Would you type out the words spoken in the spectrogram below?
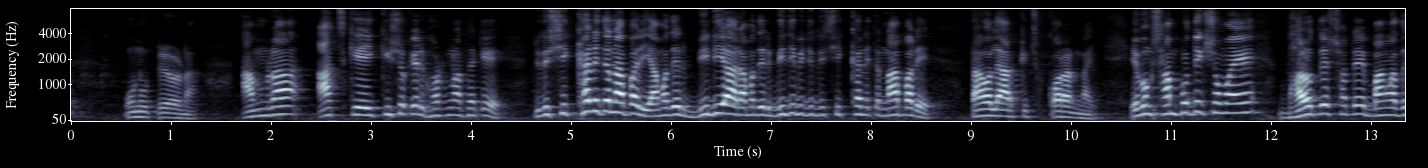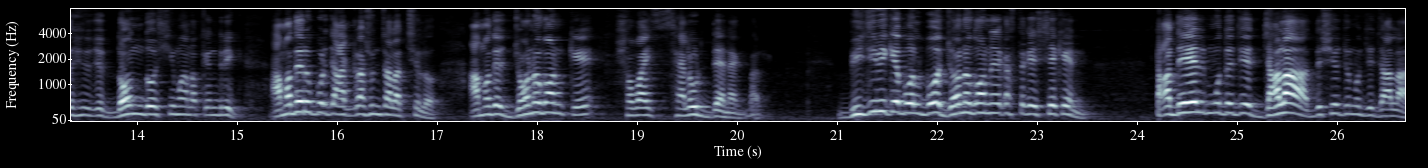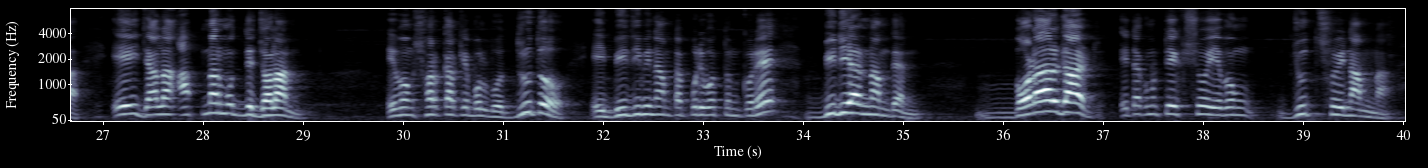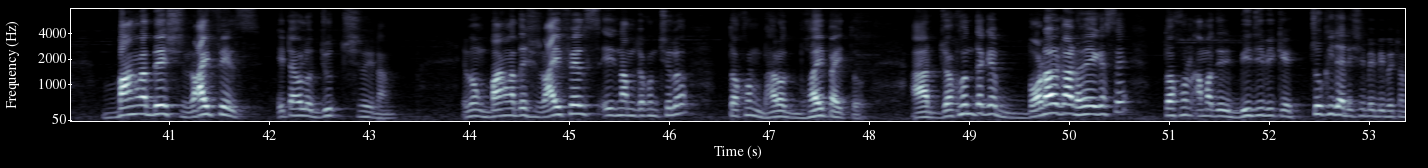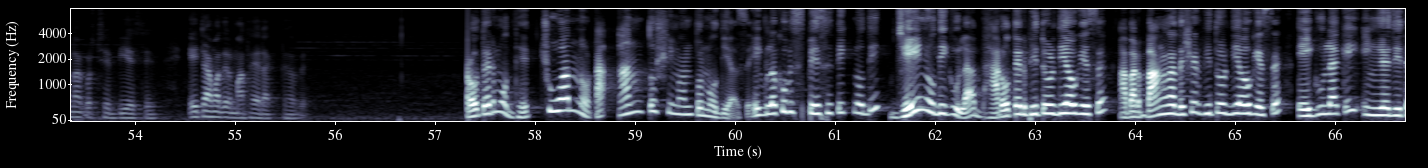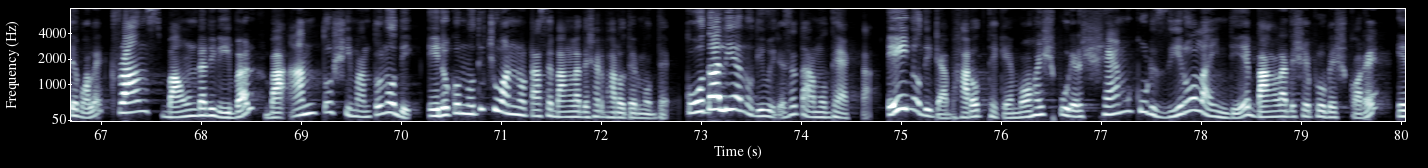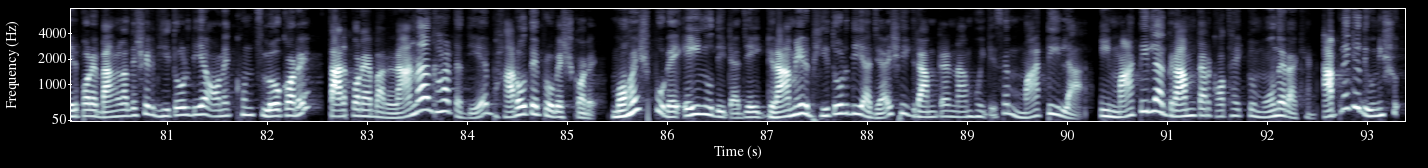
অনুপ্রেরণা। আমরা আজকে এই কৃষকের ঘটনা থেকে যদি শিক্ষা নিতে না পারি, আমাদের বিডিআর, আমাদের বিজেপি যদি শিক্ষা নিতে না পারে, তাহলে আর কিছু করার নাই। এবং সাম্প্রতিক সময়ে ভারতের সাথে বাংলাদেশের যে দ্বন্দ্ব, সীমানা কেন্দ্রিক, আমাদের উপর যে আগ্রাসন চালাচ্ছিল, আমাদের জনগণকে সবাই স্যালুট দেন একবার। বিজিবিকে বলব, জনগণের কাছ থেকে শেখেন, তাদের মধ্যে যে জ্বালা, দেশের জন্য যে জ্বালা, এই জ্বালা আপনার মধ্যে জ্বলান। এবং সরকারকে বলব, দ্রুত এই বিজিবি নামটা পরিবর্তন করে বিডিআর নাম দেন। বর্ডার গার্ড, এটা কোনো টেকসই এবং জুৎসই নাম না। বাংলাদেশ রাইফেলস, এটা হলো জুৎসই নাম। এবং বাংলাদেশ রাইফেলস এই নাম যখন ছিল, তখন ভারত ভয় পাইতো। আর যখন থেকে বর্ডার গার্ড হয়ে গেছে, তখন আমাদের বিজিবিকে চকিদার হিসেবে বিবেচনা করছে বিএসএফ। এটা আমাদের মাথায় রাখতে হবে। ভারতের মধ্যে চুয়ান্নটা আন্তঃসীমান্ত নদী আছে। এগুলো খুব স্পেসিফিক নদী। যেই নদীগুলা ভারতের ভিতর দিয়েও গেছে, আবার বাংলাদেশের ভিতর দিয়েও গেছে, এইগুলাকেই ইংরেজিতে বলে ট্রান্স বাউন্ডারি রিভার বা আন্তঃসীমান্ত নদী। এরকম নদী চুয়ান্নটা আছে বাংলাদেশ আর ভারতের মধ্যে। কোদালিয়া নদী হইতেছে তার মধ্যে একটা। এই নদীটা ভারত থেকে মহেশপুরের শ্যামকুর জিরো লাইন দিয়ে বাংলাদেশে প্রবেশ করে। এরপরে বাংলাদেশের ভিতর দিয়ে অনেকক্ষণ ফ্লো করে। তারপরে আবার রানাঘাট দিয়ে ভারতে প্রবেশ করে। মহেশপুরে এই নদীটা যেই গ্রামের ভিতর দিয়া যায়, সেই গ্রামটার নাম হইতেছে মাটিলা। এই মাটিলা গ্রামটার কথা একটু মনে রাখেন। আপনি যদি উনিশশো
